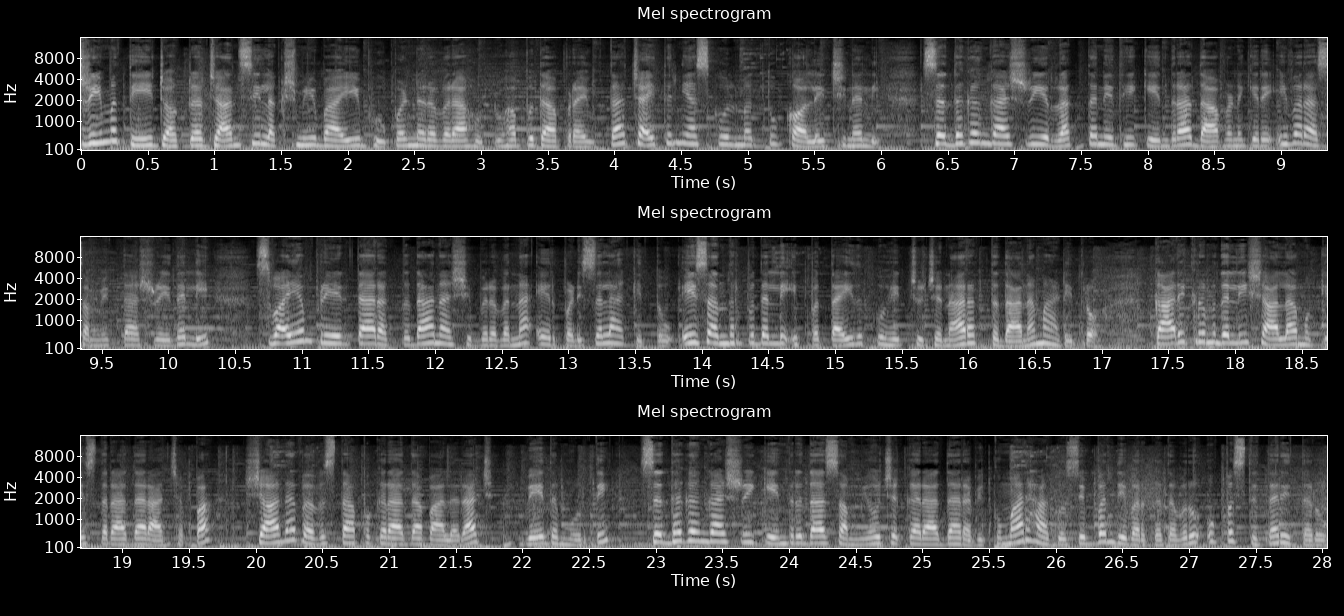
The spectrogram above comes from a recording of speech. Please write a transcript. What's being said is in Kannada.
ಶ್ರೀಮತಿ ಡಾಕ್ಟರ್ ಝಾನ್ಸಿ ಲಕ್ಷ್ಮೀಬಾಯಿ ಭೂಪಣ್ಣರವರ ಹುಟ್ಟುಹಬ್ಬದ ಪ್ರಯುಕ್ತ ಚೈತನ್ಯ ಸ್ಕೂಲ್ ಮತ್ತು ಕಾಲೇಜಿನಲ್ಲಿ ಸಿದ್ಧಗಂಗಾ ಶ್ರೀ ರಕ್ತನಿಧಿ ಕೇಂದ್ರ ದಾವಣಗೆರೆ ಇವರ ಸಂಯುಕ್ತಾಶ್ರಯದಲ್ಲಿ ಸ್ವಯಂ ಪ್ರೇರಿತ ರಕ್ತದಾನ ಶಿಬಿರವನ್ನು ಏರ್ಪಡಿಸಲಾಗಿತ್ತು. ಈ ಸಂದರ್ಭದಲ್ಲಿ ಇಪ್ಪತ್ತೈದಕ್ಕೂ ಹೆಚ್ಚು ಜನ ರಕ್ತದಾನ ಮಾಡಿದ್ರು. ಕಾರ್ಯಕ್ರಮದಲ್ಲಿ ಶಾಲಾ ಮುಖ್ಯಸ್ಥರಾದ ರಾಜಪ್ಪ, ಶಾಲಾ ವ್ಯವಸ್ಥಾಪಕರಾದ ಬಾಲರಾಜ್, ವೇದಮೂರ್ತಿ, ಸಿದ್ಧಗಂಗಾ ಶ್ರೀ ಕೇಂದ್ರದ ಸಂಯೋಜಕರಾದ ರವಿಕುಮಾರ್ ಹಾಗೂ ಸಿಬ್ಬಂದಿ ವರ್ಗದವರು ಉಪಸ್ಥಿತರಿದ್ದರು.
